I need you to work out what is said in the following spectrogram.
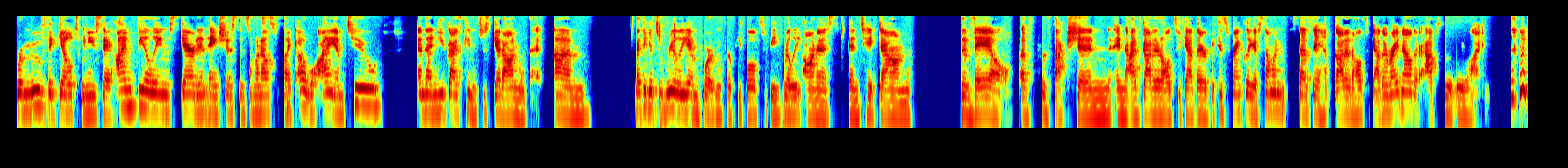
remove the guilt when you say i'm feeling scared and anxious and someone else is like oh well i am too and then you guys can just get on with it. Um, I think it's really important for people to be really honest and take down the veil of perfection and I've got it all together. Because frankly, if someone says they have got it all together right now, they're absolutely lying.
